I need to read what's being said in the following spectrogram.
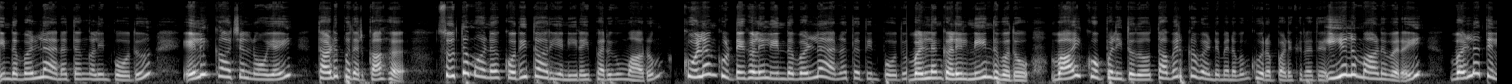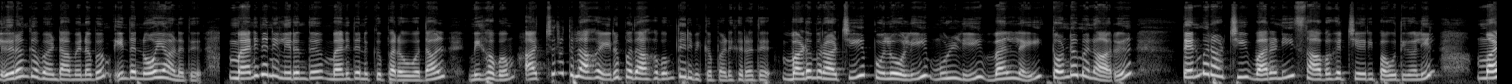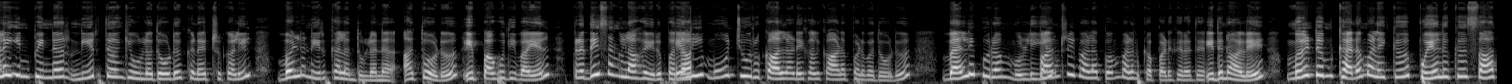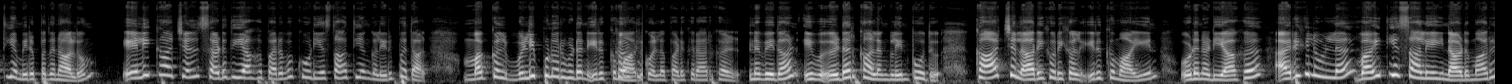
இந்த வெள்ள அனர்த்தங்களின் போது எலிக்காய்ச்சல் நோயை தடுப்பதற்காக சுத்தமான கொதித்தாரிய நீரை பருகுமாறும் குளங்குட்டைகளில் இந்த வெள்ள அனர்த்தத்தின் போது வெள்ளங்களில் நீந்துவதோ வாய் கொப்பளித்ததோ தவிர்க்க வேண்டும் எனவும் கூறப்படுகிறது. இயலுமானவரை வெள்ளத்தில் இறங்க வேண்டாம் எனவும் இந்த நோயானது மனிதனில் இருந்து மனிதனுக்கு பரவுவதால் மிகவும் அச்சுறுத்தலாக இருப்பதாகவும் தெரிவிக்கப்படுகிறது. வடமராட்சி புலோலி முள்ளி வெள்ளை தொண்டமனாறு தென்மராட்சி வரணி சாவகச்சேரி பகுதிகளில் மழையின் பின்னர் நீர் தேங்கியுள்ளதோடு கிணற்றுகளில் வெள்ள நீர் கலந்துள்ளன. அத்தோடு இப்பகுதி வயல் பிரதேசங்களாக இருப்பதால் மூஞ்சூறு கால்நடைகள் காணப்படுவதோடு வள்ளிபுரம் முள்ளி பன்றி வளர்ப்பும் வளர்க்கப்படுகிறது. இதனாலே மீண்டும் கனமழைக்கு புயலுக்கு சாத்தியம் இருப்பதனாலும் எலிக்காய்ச்சல் சடுதியாக பரவக்கூடிய சாத்தியங்கள் இருப்பதால் மக்கள் விழிப்புணர்வுடன் இருக்குமாறு கொள்ளப்படுகிறார்கள். எனவேதான் இவ் இடர்காலங்களின் போது காய்ச்சல் அறிகுறிகள் இருக்குமாயின் உடனடியாக அருகிலுள்ள வைத்தியசாலையை நாடுமாறு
